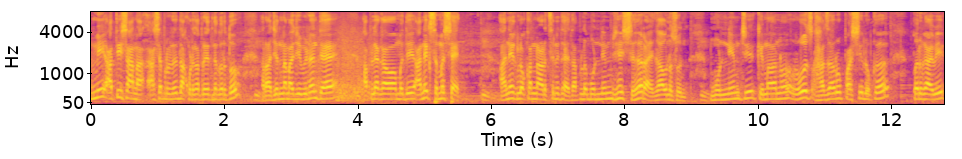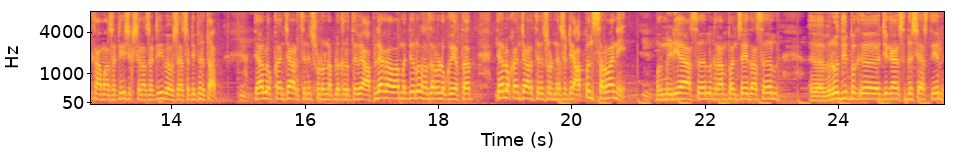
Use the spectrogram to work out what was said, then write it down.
मी अतिशहाणा अशा प्रकारे दाखवण्याचा प्रयत्न करतो. राजांना माझी विनंती आहे. आपल्या गावामध्ये अनेक समस्या आहेत. अनेक लोकांना अडचणीत आहेत. आपलं मुंडनेम हे शहर आहे गाव नसून. मुंडनेमचे किमान रोज हजारो पाचशे लोक परगावी कामासाठी शिक्षणासाठी व्यवसायासाठी फिरतात. त्या लोकांच्या अडचणी सोडवणं आपलं कर्तव्य आपल्या गावामध्ये रोज हजारो लोक येतात. त्या लोकांच्या अडचणी सोडण्यासाठी आपण सर्वांनी मग मीडिया असेल ग्रामपंचायत असेल विरोधी पक जे काय सदस्य असतील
